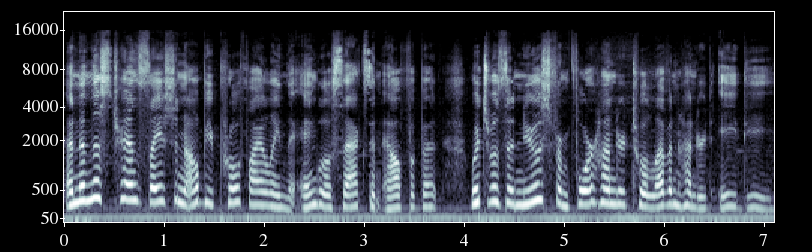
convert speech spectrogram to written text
and in this translation I'll be profiling the Anglo-Saxon alphabet, which was in use from 400 to 1100 AD.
